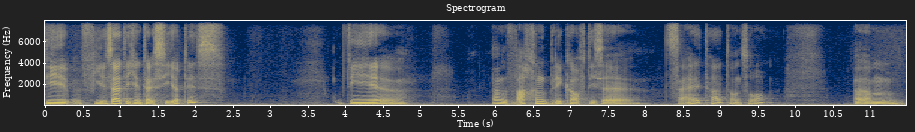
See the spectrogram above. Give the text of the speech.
die vielseitig interessiert ist, die äh, einen wachen Blick auf diese Zeit hat und so, ähm,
